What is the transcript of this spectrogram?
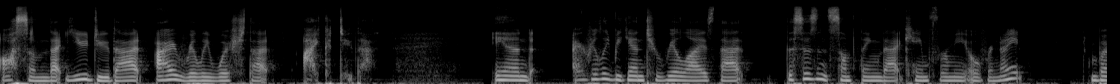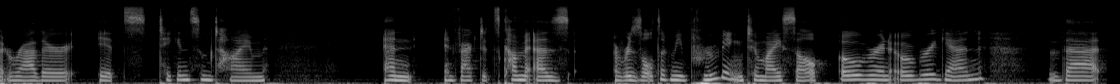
awesome that you do that. I really wish that I could do that. And I really began to realize that this isn't something that came for me overnight, but rather it's taken some time. And in fact, it's come as a result of me proving to myself over and over again that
